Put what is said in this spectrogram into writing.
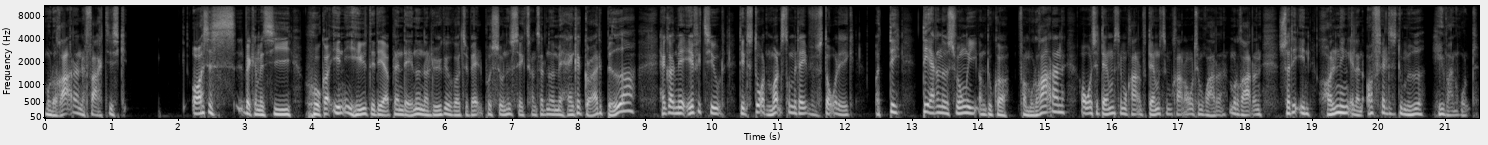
Moderaterne faktisk også, hvad kan man sige, hugger ind i hele det der, blandt andet når Lykke går til valg på sundhedssektoren, så er det noget med, at han kan gøre det bedre, han gør det mere effektivt. Det er et stort monstrum i dag, vi forstår det ikke. Og det, det er der noget svung i, om du går fra Moderaterne over til Danmarksdemokraterne, fra Danmarksdemokraterne over til Moderaterne, så er det en holdning eller en opfattelse, du møder hele vejen rundt.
